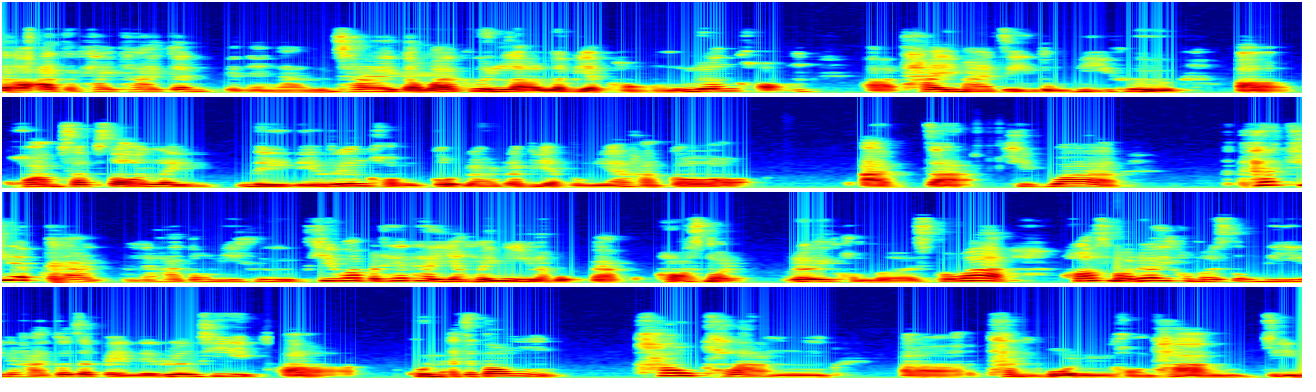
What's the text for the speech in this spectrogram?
ก็อาจจะคล้ายๆกันเป็นอย่างนั้น ใช่ แต่ว่าคือระระเบียบของเรื่องของอไทยมาจีนตรงนี้คือเอความซับซ้อนอะไรในในเรื่องของกฎระเบียบตรงนี้ค่ะ ก็อาจจะคิดว่าถ้าเทียบกันนะคะ ตรงนี้คือคิดว่าประเทศไทยยังไม่มีระบบแบบ cross border e-commerce เพราะว่า cross border e-commerce ตรงนี้นะคะ ก็จะเป็นในเรื่องที่คุณอาจจะต้องเข้าคลัง ทันบนของทางจีน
